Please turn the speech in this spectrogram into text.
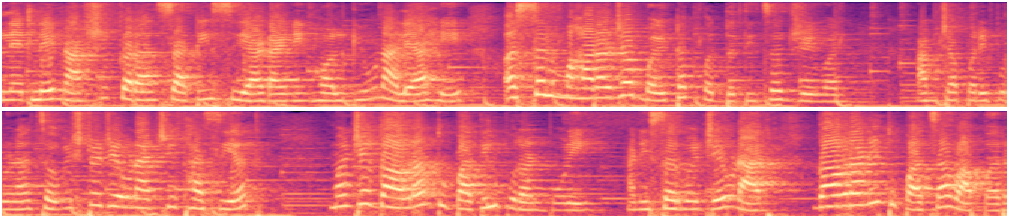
तुलनेतले नाशिककरांसाठी सिया डायनिंग हॉल घेऊन आले आहे अस्सल महाराजा बैठक पद्धतीचं जेवण. आमच्या परिपूर्ण चविष्ट जेवणाची खासियत म्हणजे गावरान तुपातील पुरणपोळी आणि सर्व जेवणात गावरानी तुपाचा वापर.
